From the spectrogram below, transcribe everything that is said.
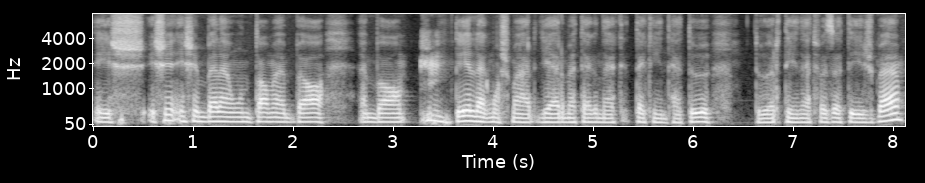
és, és, én, és én beleuntam ebbe a, ebbe a tényleg most már gyermetegnek tekinthető történetvezetésbe.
